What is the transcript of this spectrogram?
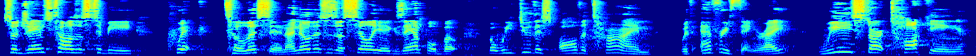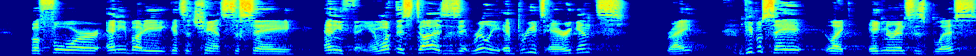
So, James tells us to be quick to listen. I know this is a silly example, but, but we do this all the time with everything, right? We start talking before anybody gets a chance to say anything. And what this does is it really it breeds arrogance, right? People say like ignorance is bliss,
